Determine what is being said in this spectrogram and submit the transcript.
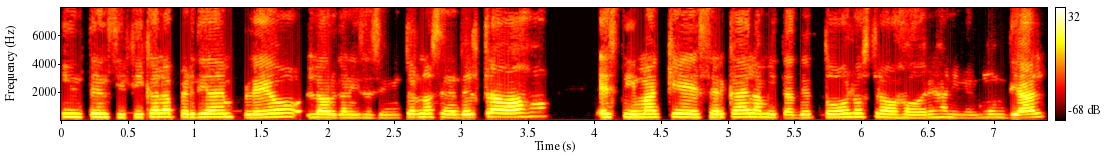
intensifica la pérdida de empleo, la Organización Internacional del Trabajo estima que cerca de la mitad de todos los trabajadores a nivel mundial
